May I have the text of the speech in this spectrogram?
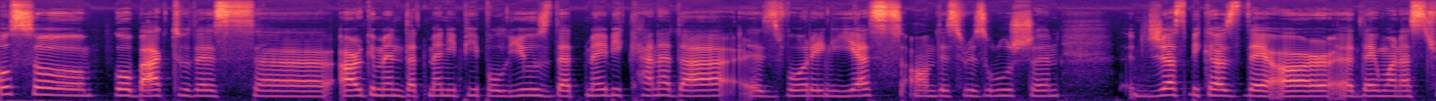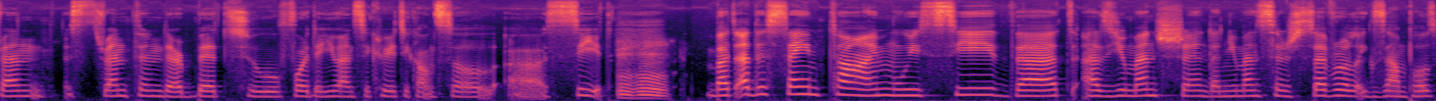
also go back to this uh, argument that many people use that maybe Canada is voting yes on this resolution just because they are uh, they want to strength, strengthen their bid to for the UN Security Council uh, seat. Mm-hmm. But at the same time, we see that, as you mentioned, and you mentioned several examples,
